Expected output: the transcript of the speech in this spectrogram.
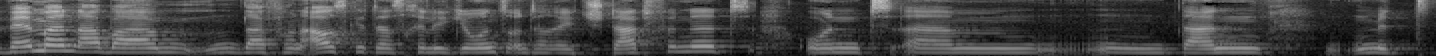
wenn man aber davon ausgeht, dass Religionsunterricht stattfindet und ähm, dann mit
